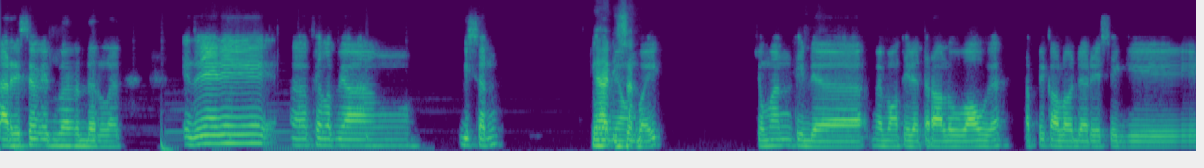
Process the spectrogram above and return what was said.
Arisu in Borderland. Intinya ini eh, film yang decent, Ya, film decent. yang baik. Cuman tidak memang tidak terlalu wow ya. Tapi kalau dari segi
